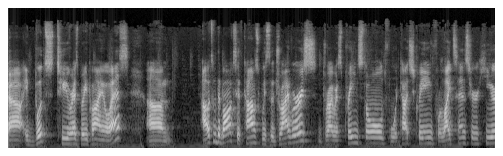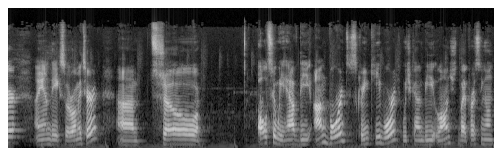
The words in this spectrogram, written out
uh, it boots to Raspberry Pi OS. Um, out of the box, it comes with the drivers, drivers pre-installed for touchscreen, for light sensor here, and the accelerometer. Um, so also we have the onboard screen keyboard, which can be launched by pressing on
